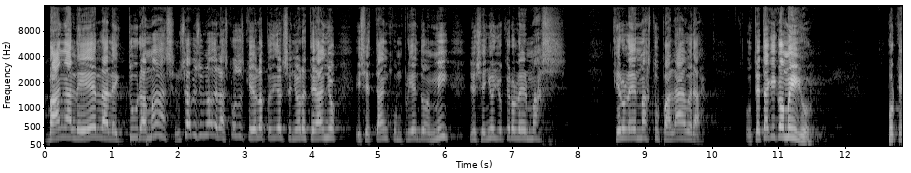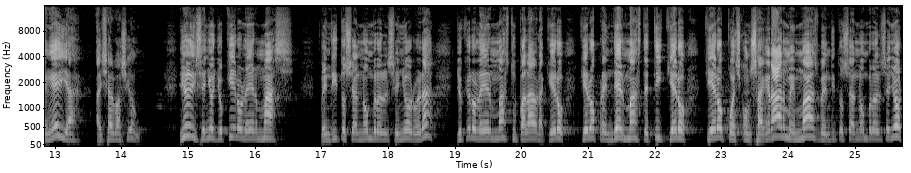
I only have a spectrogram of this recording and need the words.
van a leer la lectura más. ¿Sabes una de las cosas que yo le pedí al Señor este año y se están cumpliendo en mí? Yo, Señor, yo quiero leer más. Quiero leer más tu palabra. ¿Usted está aquí conmigo? Porque en ella hay salvación. Y yo le dije, Señor, yo quiero leer más. Bendito sea el nombre del Señor, ¿verdad? Yo quiero leer más tu palabra, quiero, quiero aprender más de ti, quiero, quiero pues consagrarme más, bendito sea el nombre del Señor,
